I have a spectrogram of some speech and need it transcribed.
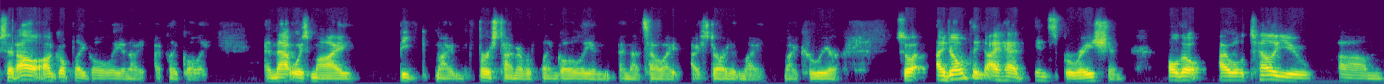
said, "I'll I'll go play goalie," and I I played goalie, and that was my be my first time ever playing goalie, and, and that's how I, I started my my career. So I don't think I had inspiration, although I will tell you um,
